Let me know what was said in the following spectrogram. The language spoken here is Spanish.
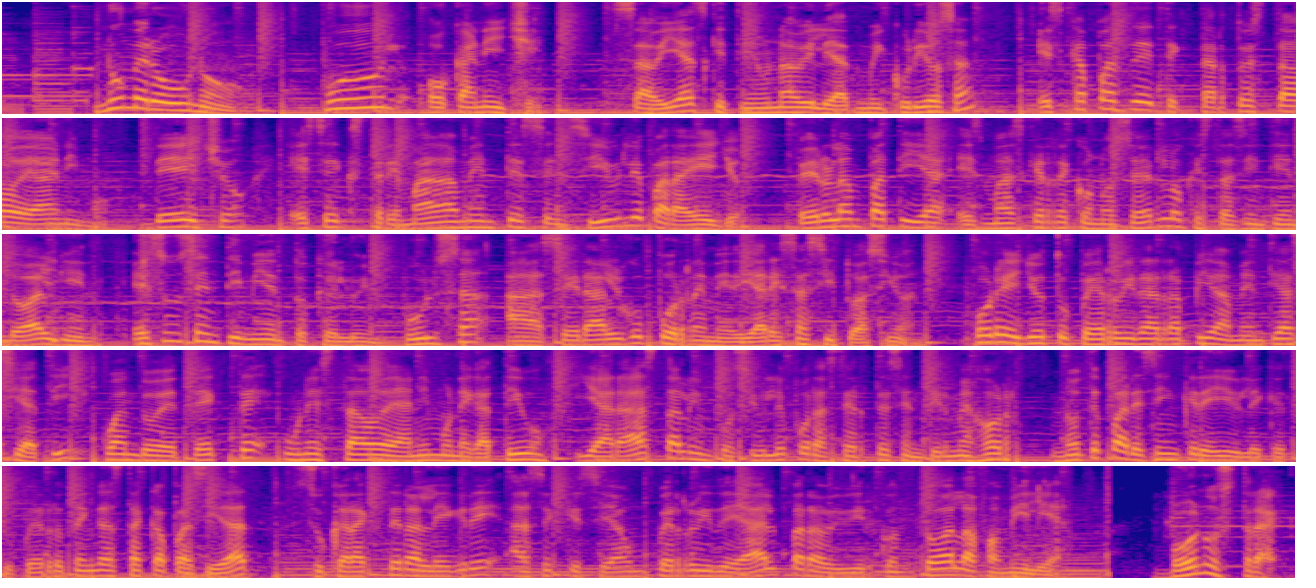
Número 1. Poodle o caniche. ¿Sabías que tiene una habilidad muy curiosa? Es capaz de detectar tu estado de ánimo, de hecho, es extremadamente sensible para ello, pero la empatía es más que reconocer lo que está sintiendo alguien, es un sentimiento que lo impulsa a hacer algo por remediar esa situación. Por ello, tu perro irá rápidamente hacia ti cuando detecte un estado de ánimo negativo y hará hasta lo imposible por hacerte sentir mejor. ¿No te parece increíble que tu perro tenga esta capacidad? Su carácter alegre hace que sea un perro ideal para vivir con toda la familia. Bonus track.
